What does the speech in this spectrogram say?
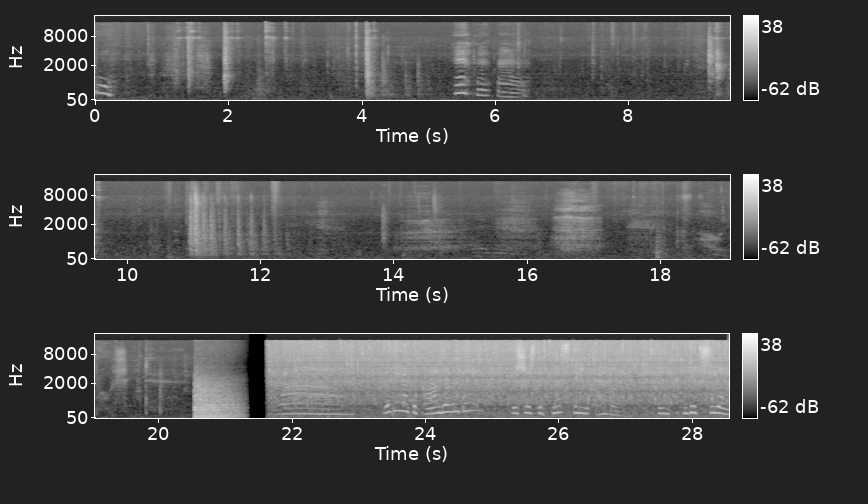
oh. Looking at the pond every day is just the best thing ever. And you get to see all the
